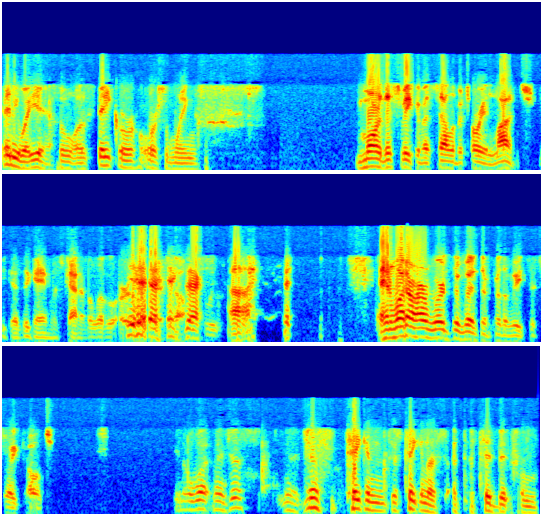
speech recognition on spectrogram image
anyway, yeah, so a steak or or some wings. More this week of a celebratory lunch because the game was kind of a little early. Yeah, so, exactly. Uh, and what are our words of wisdom for the week this week, Coach? You know what, man? Just just taking just taking a, a tidbit from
